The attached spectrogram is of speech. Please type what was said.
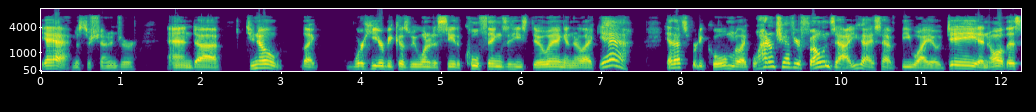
yeah, Mr. Sheninger. And uh, do you know, like, we're here because we wanted to see the cool things that he's doing. And they're like, yeah, yeah, that's pretty cool. And we're like, why don't you have your phones out? You guys have BYOD and all this.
